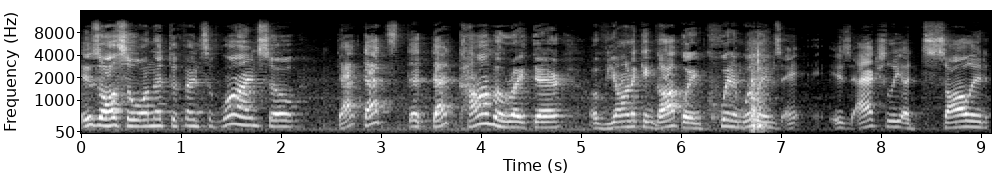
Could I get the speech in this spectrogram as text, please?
is also on that defensive line, so that that's that that combo right there of Yannick Ngakoue and Quinnen Williams is actually a solid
